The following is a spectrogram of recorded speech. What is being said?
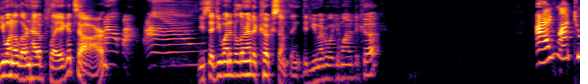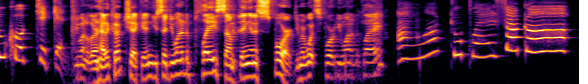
You want to learn how to play a guitar. Bow, bow, bow. You said you wanted to learn how to cook something. Did you remember what you wanted to cook? I want to cook chicken. You want to learn how to cook chicken. You said you wanted to play something in a sport. Do you remember what sport you wanted to play? I want to play soccer.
